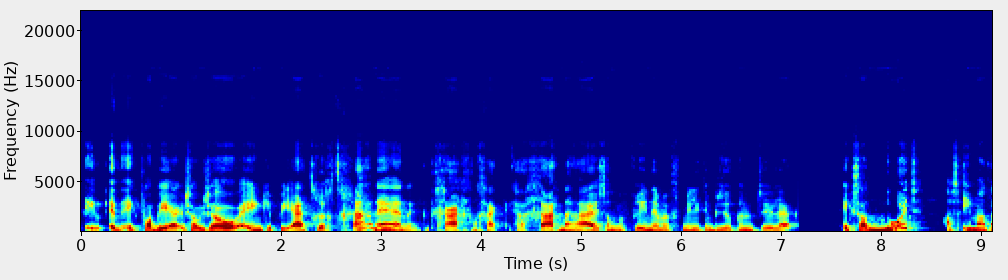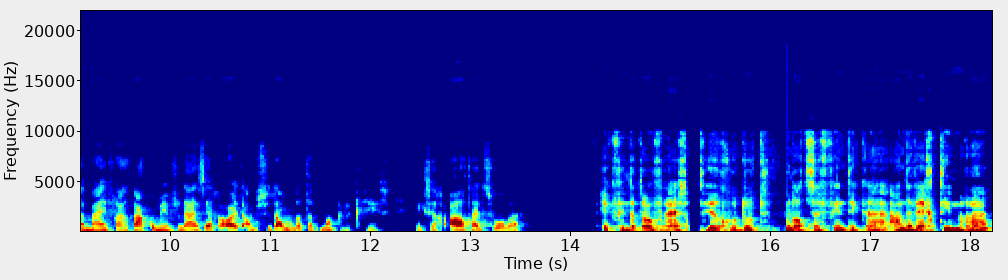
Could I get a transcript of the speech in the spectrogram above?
Ik, ik probeer sowieso één keer per jaar terug te gaan. Hè, en ik, ga, ik ga graag naar huis om mijn vrienden en mijn familie te bezoeken natuurlijk. Ik zal nooit, als iemand aan mij vraagt waar kom je vandaan, zeggen oh, uit Amsterdam, omdat dat makkelijker is. Ik zeg altijd Zwolle. Ik vind dat Overijssel het heel goed doet. Dat ze, vind ik, uh, aan de weg timmeren.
